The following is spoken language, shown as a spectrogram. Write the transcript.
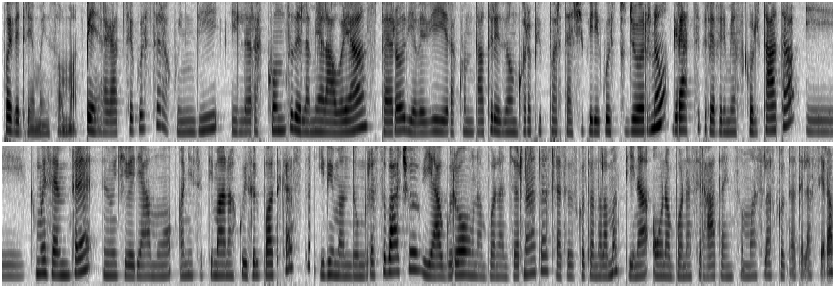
Poi vedremo, insomma. Bene ragazzi, questo era quindi il racconto della mia laurea. Spero di avervi raccontato e reso ancora più partecipi di questo giorno. Grazie per avermi ascoltata e come sempre noi ci vediamo ogni settimana qui sul podcast. Io vi mando un grosso bacio, vi auguro una buona giornata se la state ascoltando la mattina o una buona serata, insomma, se l'ascoltate la sera.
